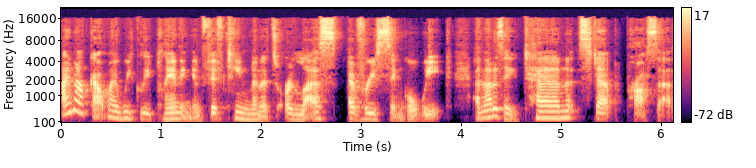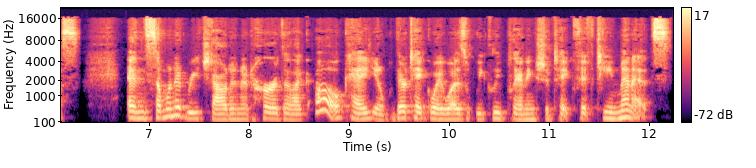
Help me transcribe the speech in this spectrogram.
I knock out my weekly planning in 15 minutes or less every single week. And that is a 10 step process. And someone had reached out and had heard, they're like, oh, okay, you know, their takeaway was weekly planning should take 15 minutes.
